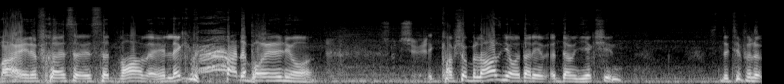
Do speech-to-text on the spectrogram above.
Meine Fresse, ist das warm, ey. Leck mir an den Beulen, Junge. Ich hab schon Blasen hier unter dem, unter dem Jäckchen. Was ist das hier für eine...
